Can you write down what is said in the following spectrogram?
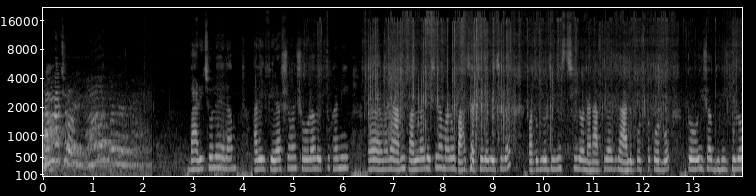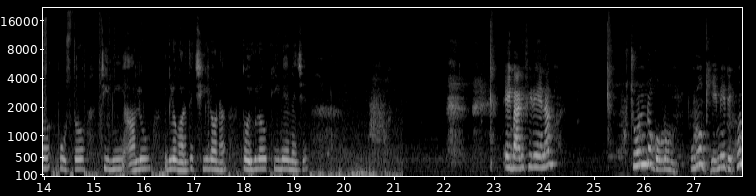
কেমন আছো? বাড়ি চলে এলাম। আর এই ফেরার সময় সৌরভ একটুখানি মানে আমি পার্লার গেছিলাম আর ও বাজার চলে গেছিল। কতগুলো জিনিস ছিল না। রাত্রে আজকে আলু পোস্ত করব। তো এই সব জিনিসগুলো, পোস্ত, চিনি, আলু এগুলো ঘরেতে ছিল না। তো ওইগুলো কিনে এনেছে। এই বাড়ি ফিরে এলাম। প্রচণ্ড গরম। পুরো ঘেমে, দেখুন,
